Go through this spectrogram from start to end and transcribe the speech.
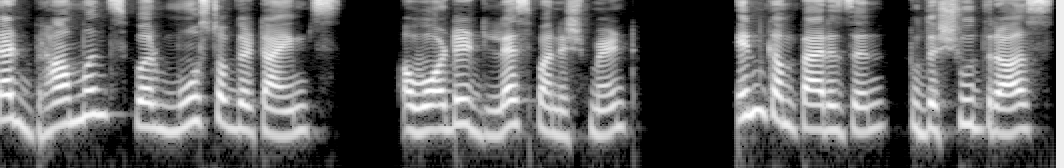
that Brahmins were most of the times awarded less punishment in comparison to the Shudras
